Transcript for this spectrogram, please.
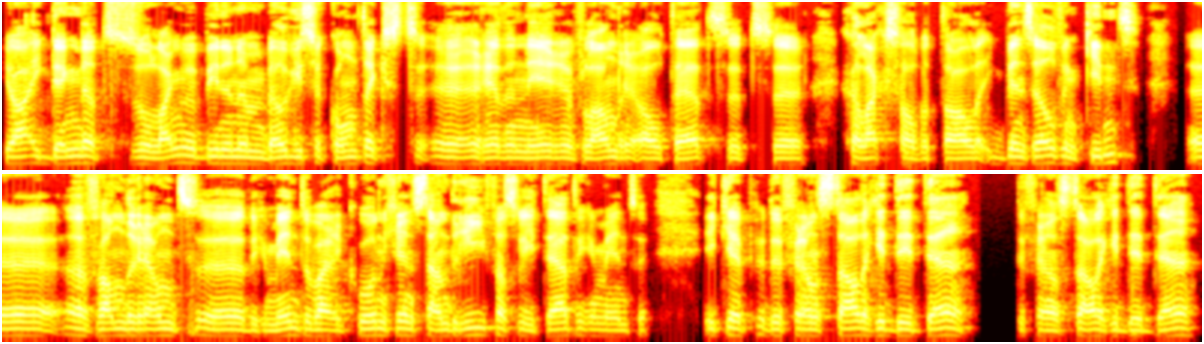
Ja, ik denk dat zolang we binnen een Belgische context uh, redeneren, Vlaanderen altijd het uh, gelag zal betalen. Ik ben zelf een kind uh, van de rand, de gemeente waar ik woon, grenst aan drie faciliteitengemeenten. Ik heb de Franstalige dédain, de Franstalige dédain,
